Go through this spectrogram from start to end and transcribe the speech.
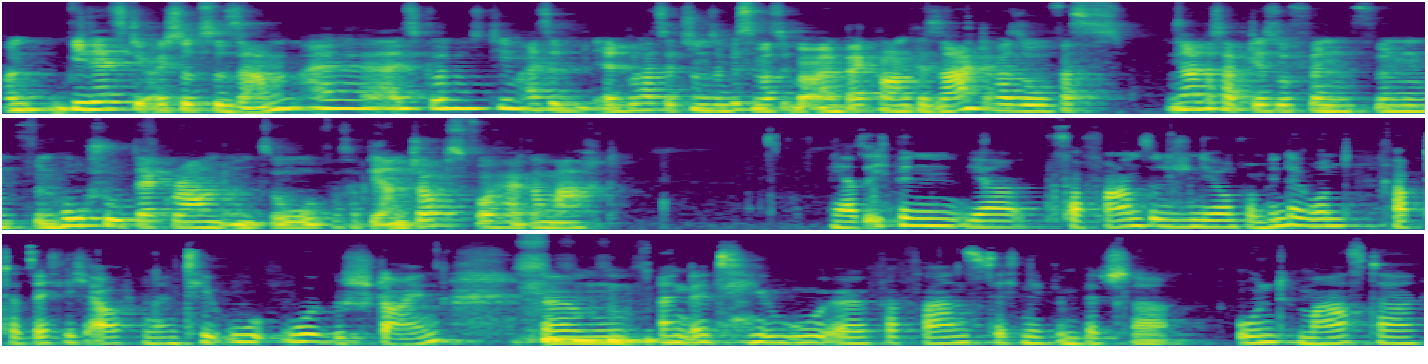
und wie setzt ihr euch so zusammen äh, als Gründungsteam? Also äh, du hast jetzt schon so ein bisschen was über euren Background gesagt, aber so was, na, was habt ihr so für, einen für, für einen Hochschul-Background und so? Was habt ihr an Jobs vorher gemacht? Ja, also ich bin ja Verfahrensingenieurin vom Hintergrund, habe tatsächch auch, ich bin ein TU-Urgestein, ähm, an der TU äh, Verfahrenstechnik im Bachelor und Master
